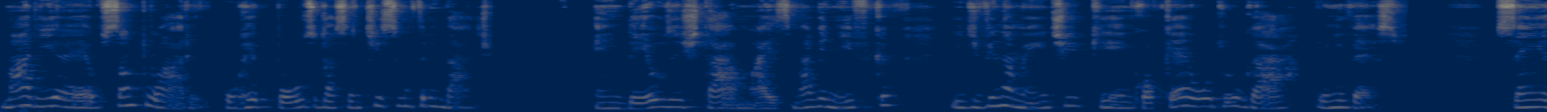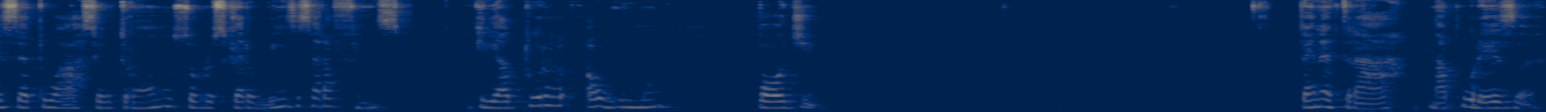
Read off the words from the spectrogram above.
Maria é o santuário, o repouso da Santíssima Trindade. Em Deus está mais magnífica e divinamente que em qualquer outro lugar do universo, sem excetuar seu trono sobre os querubins e serafins. Criatura alguma pode penetrar na pureza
